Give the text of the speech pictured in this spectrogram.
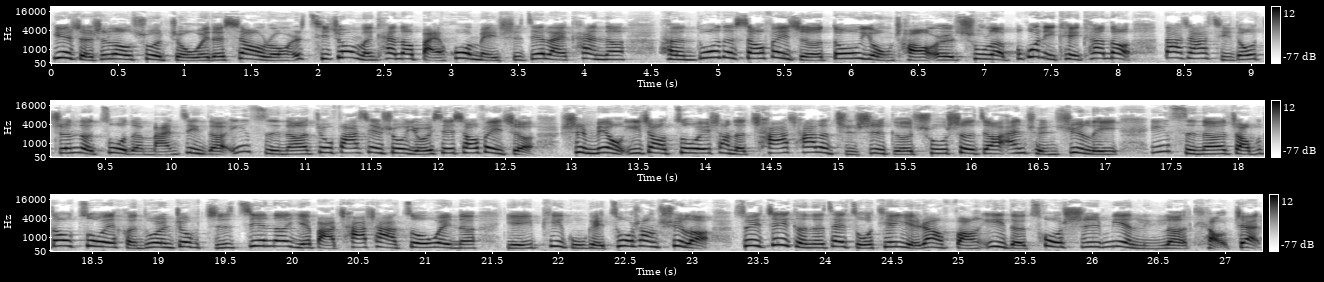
业者是露出了久违的笑容。而其中我们看到百货美食街来看呢，很多的消费者都涌潮而出了。不过你可以看到，大家其实都真的坐得蛮近的，因此呢，就发现说有一些消费者是没有依照座位上的叉叉的指示隔出社交安全距离，因此呢找不到座位，很多人就直接呢也把。把叉叉座位呢，也一屁股给坐上去了，所以这个呢，在昨天也让防疫的措施面临了挑战。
